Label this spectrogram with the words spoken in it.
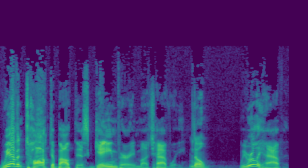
We haven't talked about this game very much, have we? No. We really haven't.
